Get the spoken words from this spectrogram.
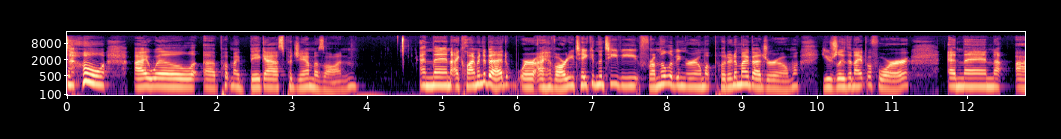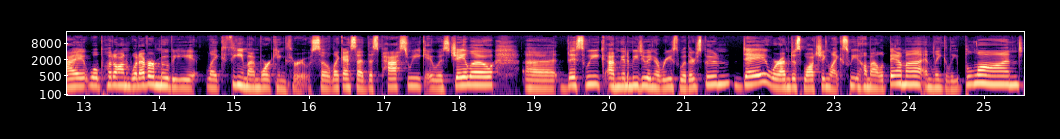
So I will uh, put my big ass pajamas on. And then I climb into bed where I have already taken the TV from the living room, put it in my bedroom, usually the night before and then I will put on whatever movie like theme I'm working through. So, like I said, this past week it was J Lo. Uh, this week I'm to be doing a Reese Witherspoon day where I'm just watching like Sweet Home Alabama and Legally Blonde.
